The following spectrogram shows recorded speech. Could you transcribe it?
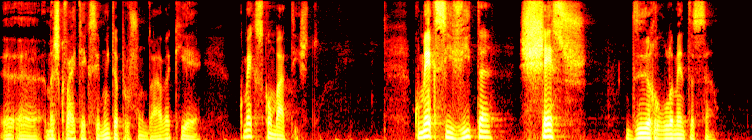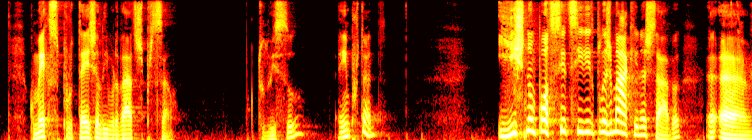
uh, uh, mas que vai ter que ser muito aprofundada, que é como é que se combate isto? Como é que se evita excessos de regulamentação? Como é que se protege a liberdade de expressão? Tudo isso é importante. E isto não pode ser decidido pelas máquinas, sabe? Uh, uh,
